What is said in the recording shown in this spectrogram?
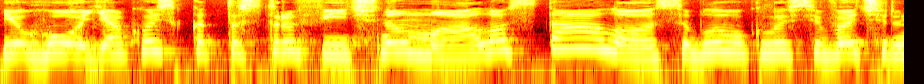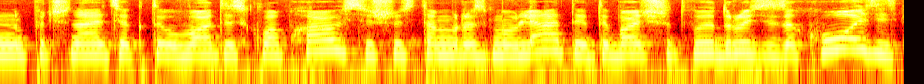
його якось катастрофічно мало стало, особливо коли всі ввечері починають активуватись в клабхаусі, щось там розмовляти. І ти бачиш, що твої друзі заходять,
